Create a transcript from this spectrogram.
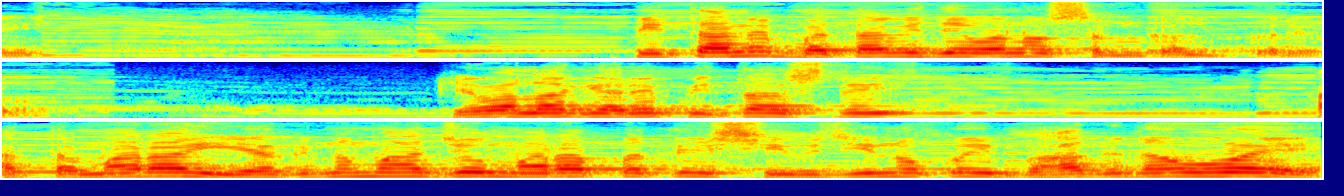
રહી પિતાને બતાવી દેવાનો સંકલ્પ કર્યો. કેવા લાગે અરે પિતાશ્રી? આ તમારા યજ્ઞમાં જો મારા પતિ શિવજીનો કોઈ ભાગ ન હોય,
